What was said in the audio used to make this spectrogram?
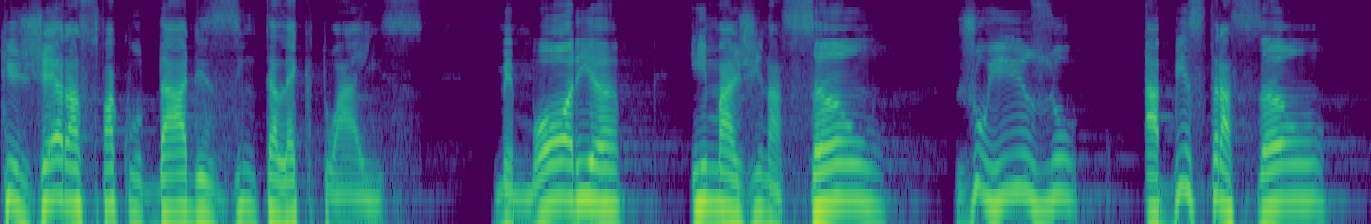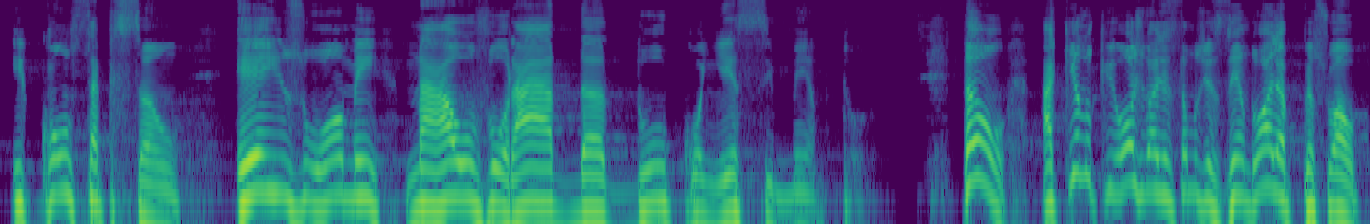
que gera as faculdades intelectuais, memória, imaginação, juízo, abstração e concepção. Eis o homem na alvorada do conhecimento. Então, aquilo que hoje nós estamos dizendo, olha pessoal,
